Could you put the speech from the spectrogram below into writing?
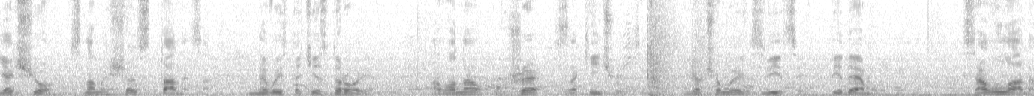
Якщо з нами щось станеться, не вистачить здоров'я, а воно вже закінчується. Якщо ми звідси підемо, ця влада,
